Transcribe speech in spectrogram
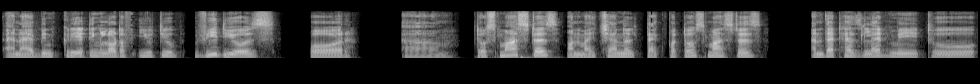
and I've been creating a lot of YouTube videos for um, Toastmasters on my channel Tech for Toastmasters. And that has led me to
